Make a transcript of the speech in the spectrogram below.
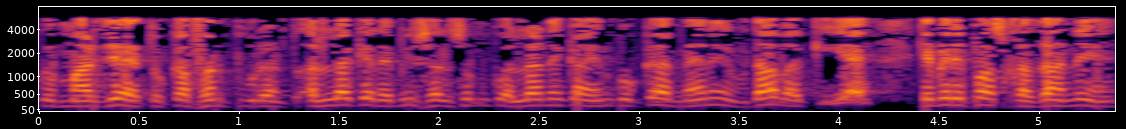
کوئی مر جائے تو کفن پورا۔ تو اللہ کے نبی صلی اللہ علیہ وسلم کو اللہ نے کہا، ان کو کہا، میں نے دعویٰ کیا ہے کہ میرے پاس خزانے ہیں۔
